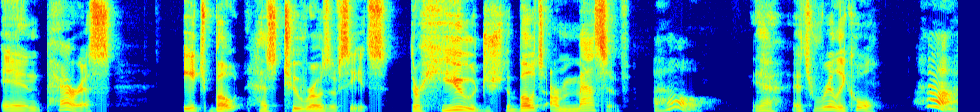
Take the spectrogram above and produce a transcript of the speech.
in Paris, each boat has two rows of seats. They're huge. The boats are massive. oh. Yeah, it's really cool. Huh.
